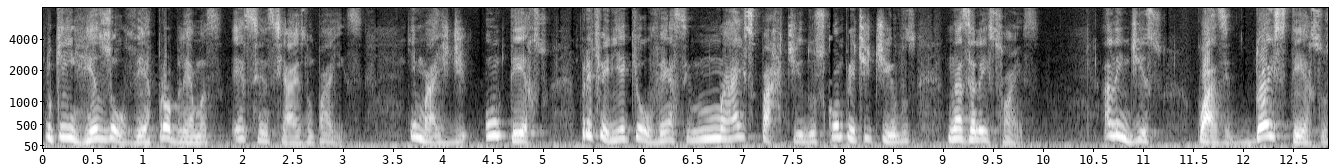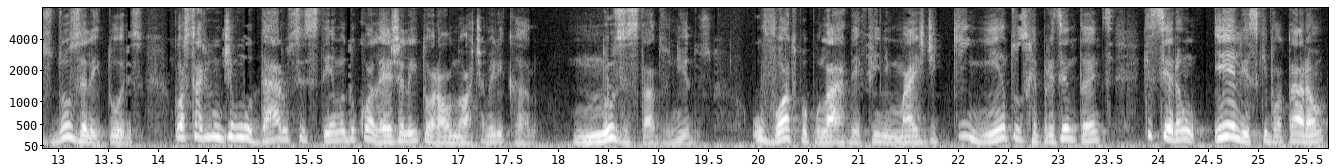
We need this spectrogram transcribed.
do que em resolver problemas essenciais no país. E mais de um terço preferia que houvesse mais partidos competitivos nas eleições. Além disso, quase dois terços dos eleitores gostariam de mudar o sistema do colégio eleitoral norte-americano. Nos Estados Unidos, o voto popular define mais de 500 representantes que serão eles que votarão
